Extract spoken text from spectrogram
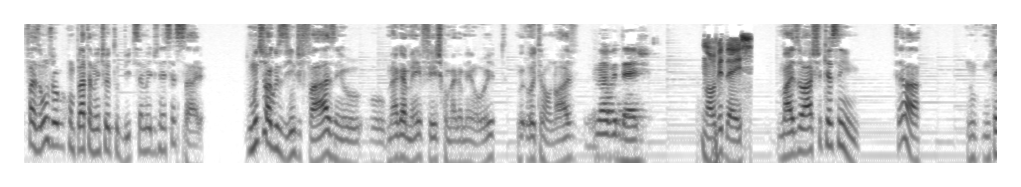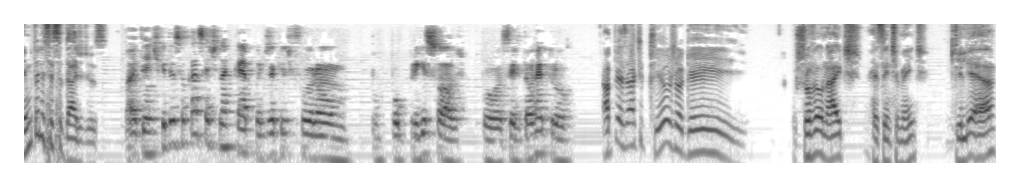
fazer um jogo completamente 8 bits é meio desnecessário. muitos jogos indie fazem, o, o Mega Man fez com o Mega Man 8, 8 não, 9. 9 e 10. 9 e 10. Mas eu acho que assim, sei lá, não, não tem muita necessidade disso. Mas tem gente que desceu o cacete na Capcom, dizer que eles foram um pouco preguiçosos por serem tão retrô. Apesar de que eu joguei o Shovel Knight recentemente, que ele é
